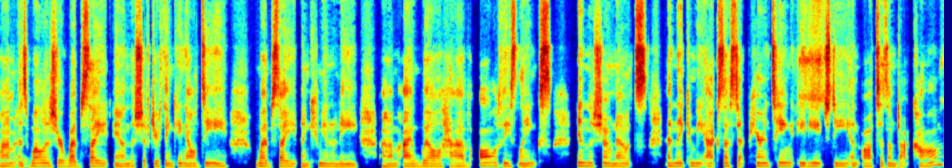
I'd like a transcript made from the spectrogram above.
um, mm-hmm. as well as your website and the Shift Your Thinking LD website and community. Um, I will have all of these links in the show notes, and they can be accessed at parentingadhdandautism.com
